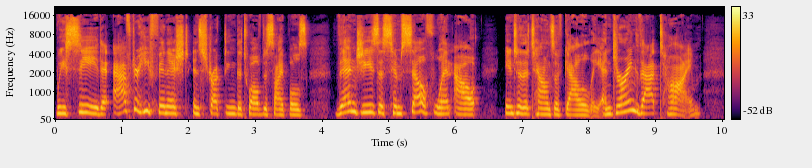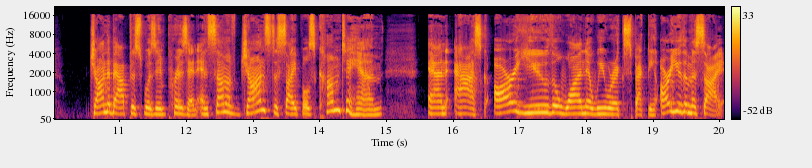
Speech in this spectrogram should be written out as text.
we see that after he finished instructing the 12 disciples, then Jesus himself went out into the towns of Galilee. And during that time, John the Baptist was in prison, and some of John's disciples come to him and ask, Are you the one that we were expecting? Are you the Messiah?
